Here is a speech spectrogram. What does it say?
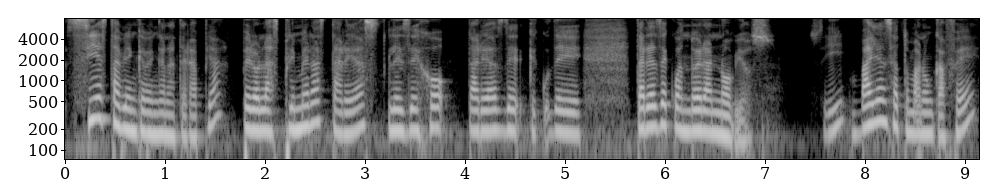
sí está bien que vengan a terapia, pero las primeras tareas les dejo tareas de, de tareas de cuando eran novios, ¿sí? Váyanse a tomar un café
